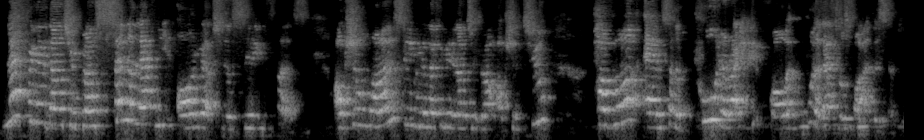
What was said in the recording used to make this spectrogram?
Left finger down to your ground. Send the left knee all the way up to the ceiling first. Option one, sitting with the left finger down to the ground. Option two, hover and sort of pull the right hip forward, pull the left toes forward, this to the.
